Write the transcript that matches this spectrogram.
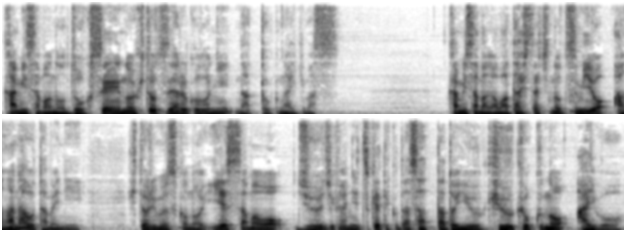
神様の属性の一つであることに納得がいきます。神様が私たちの罪をあがなうために一人息子のイエス様を十字架につけてくださったという究極の愛を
